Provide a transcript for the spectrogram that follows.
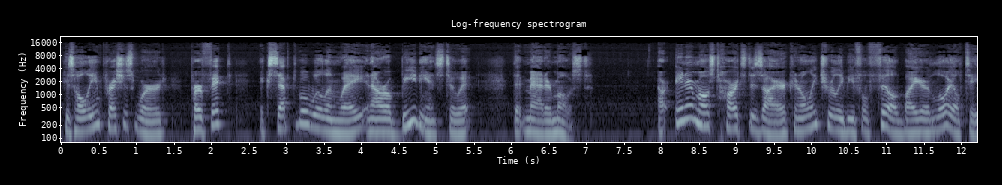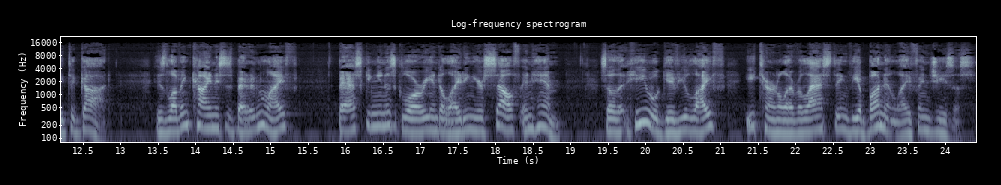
his holy and precious word, perfect acceptable will and way, and our obedience to it that matter most. Our innermost heart's desire can only truly be fulfilled by your loyalty to God. His loving kindness is better than life, basking in His glory and delighting yourself in Him, so that He will give you life, eternal, everlasting, the abundant life in Jesus.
